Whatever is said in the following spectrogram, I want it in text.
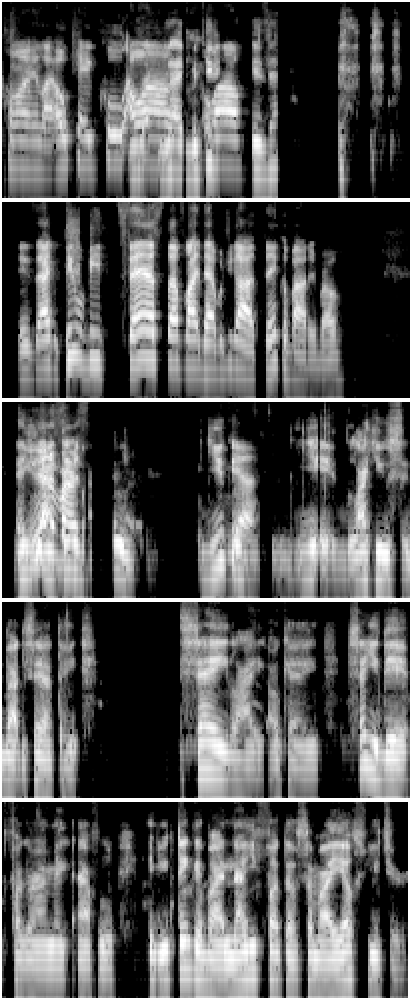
coin like okay, cool. Oh wow, like, oh, wow. Exactly. Exactly. People be saying stuff like that, but you gotta think about it, bro. The and universe. You can, yeah. You, like you about to say, I think say like okay, say you did fuck around and make apple. If you think about it, now you fucked up somebody else's future.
